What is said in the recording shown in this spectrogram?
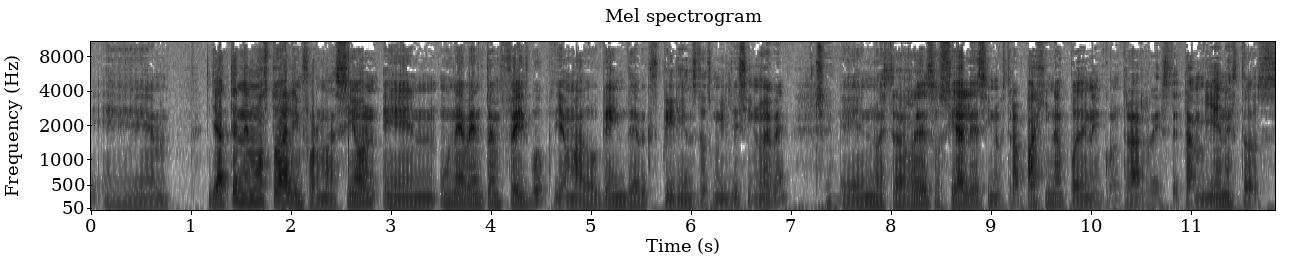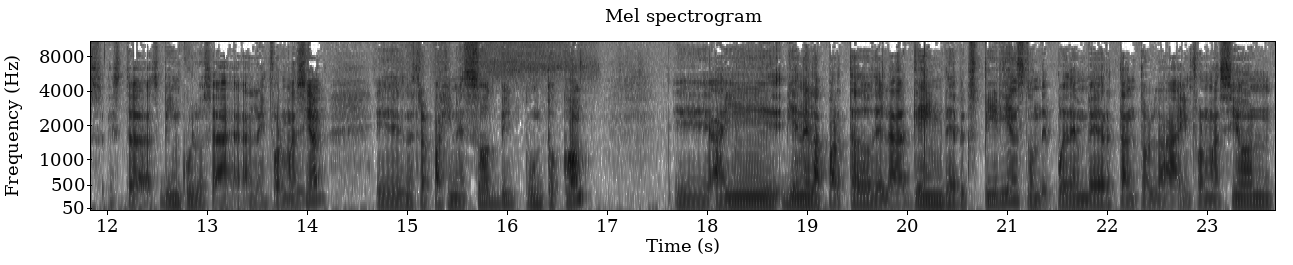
Eh, ya tenemos toda la información en un evento en Facebook llamado Game Dev Experience 2019. En nuestras redes sociales y nuestra página pueden encontrar este, también estos, estos vínculos a, la información. Eh, nuestra página es sotbit.com. Eh, ahí viene el apartado de la Game Dev Experience, donde pueden ver tanto la información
